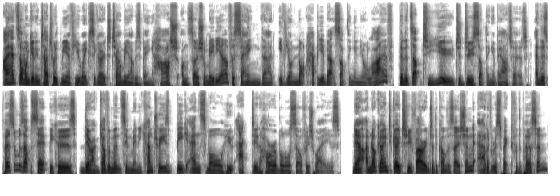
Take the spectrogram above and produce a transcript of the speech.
I had someone get in touch with me a few weeks ago to tell me I was being harsh on social media for saying that if you're not happy about something in your life, then it's up to you to do something about it. And this person was upset because there are governments in many countries, big and small, who act in horrible or selfish ways. Now, I'm not going to go too far into the conversation out of respect for the person,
